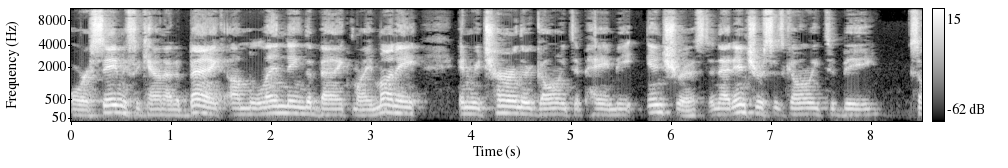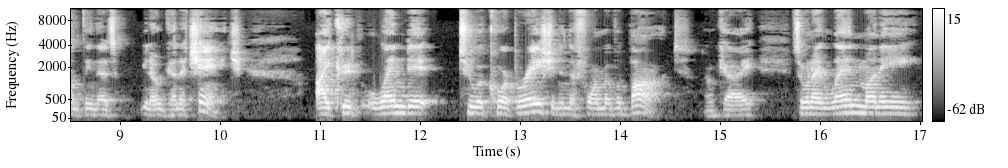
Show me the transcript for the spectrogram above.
or a savings account at a bank, I'm lending the bank my money. In return, they're going to pay me interest, and that interest is going to be something that's you know going to change. I could lend it to a corporation in the form of a bond. Okay. So when I lend money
